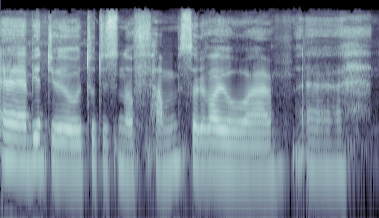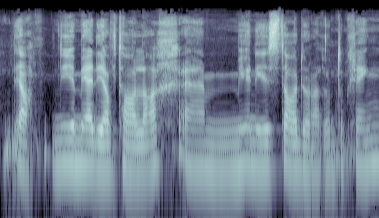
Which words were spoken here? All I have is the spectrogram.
Jeg begynte jo i 2005, så det var jo eh, ja, nye medieavtaler, eh, mye nye stadioner rundt omkring,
